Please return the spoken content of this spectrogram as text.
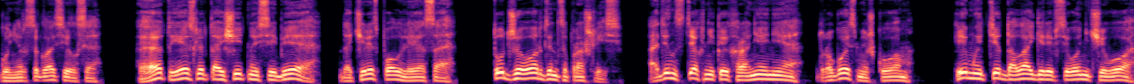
Гунир согласился. «Это если тащить на себе, да через пол леса. Тут же орденцы прошлись. Один с техникой хранения, другой с мешком. Им идти до лагеря всего ничего.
